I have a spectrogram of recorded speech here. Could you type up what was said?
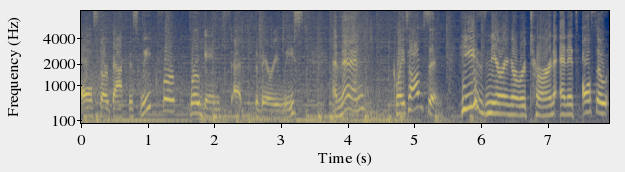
All Star back this week for road games at the very least. And then Klay Thompson. He is nearing a return, and it's also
